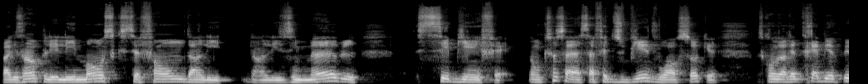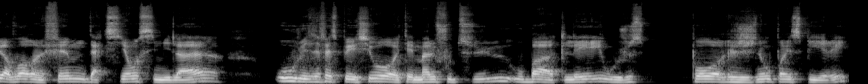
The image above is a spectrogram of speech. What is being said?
par exemple, les, monstres qui se fondent dans les, dans les immeubles, c'est bien fait. Donc ça, ça, fait du bien de voir ça, que, parce qu'on aurait très bien pu avoir un film d'action similaire où les effets spéciaux ont été mal foutus ou bâclés ou juste pas originaux, pas inspirés.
